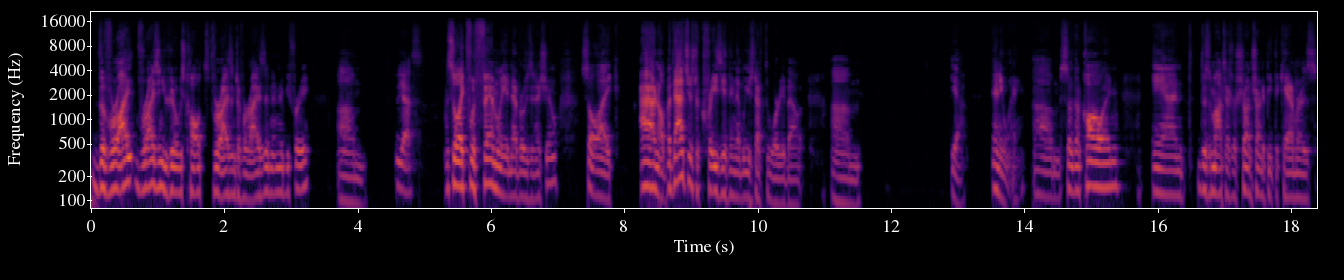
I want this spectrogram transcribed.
the Veri- verizon you could always call it verizon to verizon and it'd be free um Yes. so like for family it never was an issue so like i don't know but that's just a crazy thing that we used to have to worry about um yeah anyway um so they're calling and there's a montage where Shawn's trying to beat the cameras.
